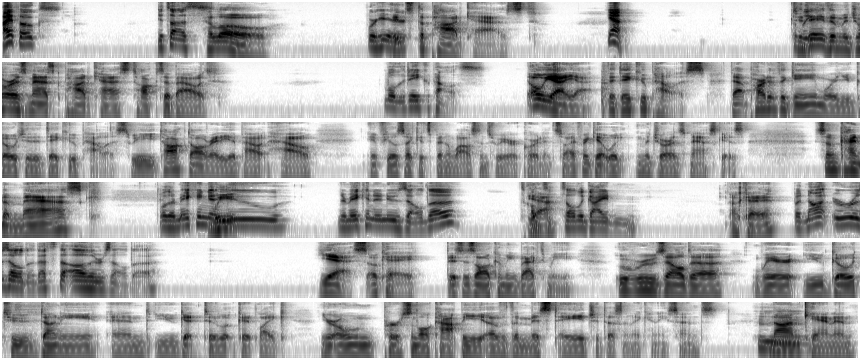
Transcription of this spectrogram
Hi, folks. It's us. Hello. We're here. It's the podcast. yeah. Complete- Today, the Majora's Mask podcast talks about. Well, the Deku Palace. Oh, yeah, yeah. The Deku Palace. That part of the game where you go to the Deku Palace. We talked already about how it feels like it's been a while since we recorded, so I forget what Majora's Mask is. Some kind of mask. Well, they're making a We- new. They're making a new Zelda. It's called Yeah. Zelda Gaiden, Okay. but not Ura Zelda. That's the other Zelda. Yes, okay. This is all coming back to me. Uru Zelda, where you go to D'ni and you get to look at like your own personal copy of the Myst Age. It doesn't make any sense. Hmm. Non-canon.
